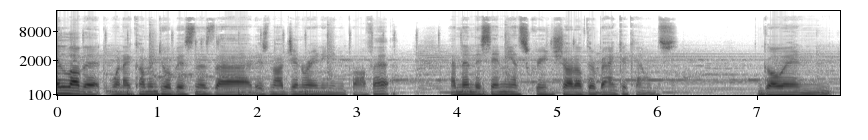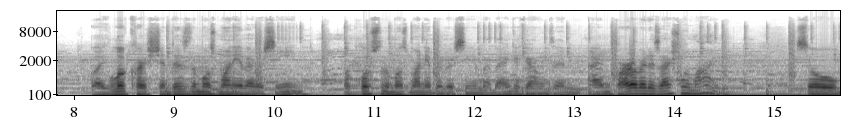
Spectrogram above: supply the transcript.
I love it when I come into a business that is not generating any profit and then they send me a screenshot of their bank accounts going, like, look, Christian, this is the most money I've ever seen or close to the most money I've ever seen in my bank accounts, and and part of it is actually mine. So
